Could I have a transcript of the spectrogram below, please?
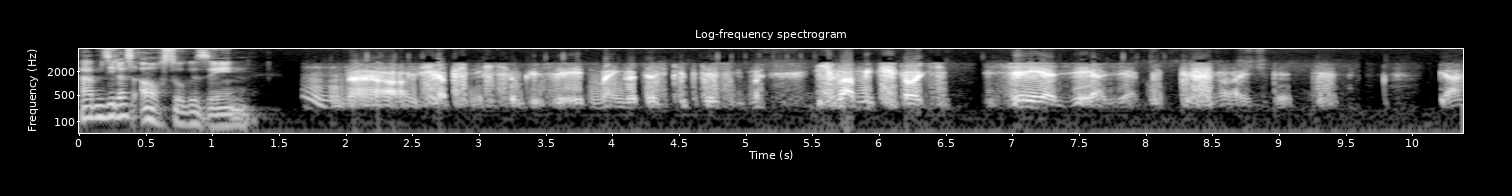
Haben Sie das auch so gesehen? Na, ich habe es nicht so gesehen. Mein Gott, das gibt es immer. Ich war mit Stolz sehr, sehr, sehr gut befreundet. Ja,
